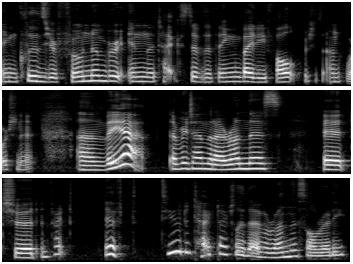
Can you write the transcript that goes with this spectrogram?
includes your phone number in the text of the thing by default, which is unfortunate. Um, but yeah, every time that I run this, it should, in fact, if, do you detect actually that I've run this already?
